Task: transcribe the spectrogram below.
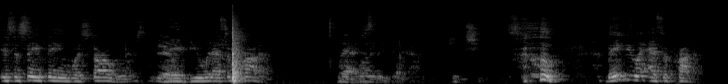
It's the same thing with Star Wars. Yeah. They view it as a product. Yeah, just leave it down. Hate you. So they view it as a product.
